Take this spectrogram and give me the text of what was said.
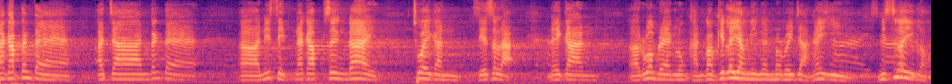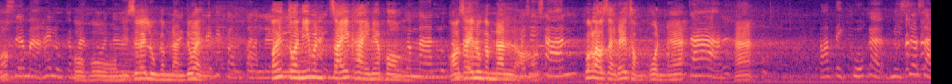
นะครับ ตั้งแต่อาจารย์ตั้งแต่เอ่อนิสิตนะครับ ซึ่งได้ช่วยกันเสียสละในการเอ่อร่วมแรงลงขันความคิดและยังมีเงินมาบริจาคให้อีกใช่ใช่มีเสื้ออีกเหรอเสื้อมาให้ลุงกำนันโอ้โหตัวนึ่งมีเสื้อให้ลุงกำนันด้วยให้พี่ปองตัวหนึ่งเอ้ยตัวนี้มันไซส์ใครเนี่ยปองลุงกำนันลุงอ๋อไซส์ลุงกำนันเหรอไม่ใช่ฉันพวกเราใส่ได้สองคนนะฮะจ้าฮะ ตอนติดคุกอะมีเสื้อใส่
